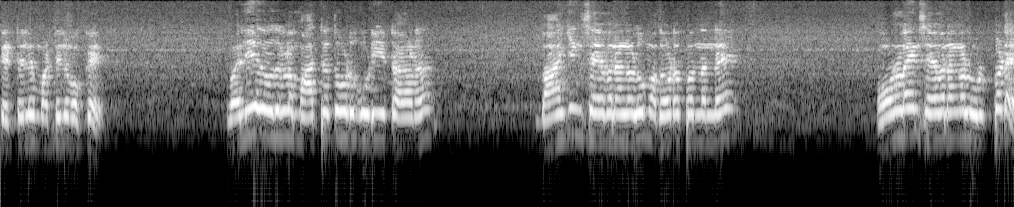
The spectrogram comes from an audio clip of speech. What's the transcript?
കെട്ടിലും മട്ടിലുമൊക്കെ വലിയ തോതിലുള്ള മാറ്റത്തോട് കൂടിയിട്ടാണ് ബാങ്കിങ് സേവനങ്ങളും അതോടൊപ്പം തന്നെ ഓൺലൈൻ സേവനങ്ങൾ ഉൾപ്പെടെ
